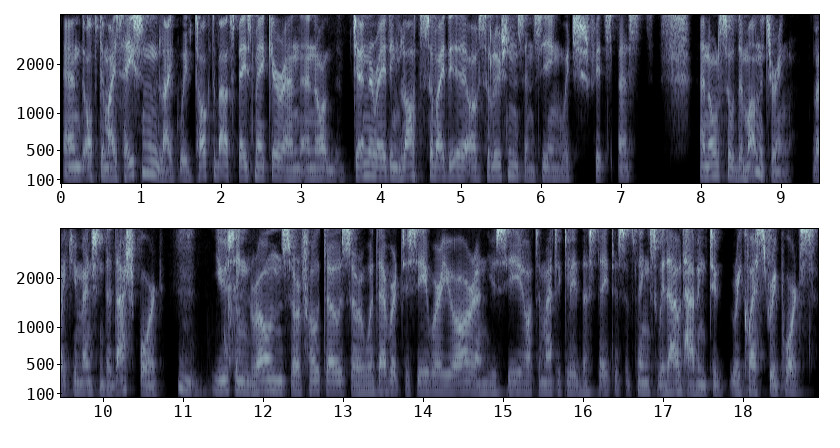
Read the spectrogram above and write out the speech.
and optimization, like we've talked about, SpaceMaker and and all, generating lots of idea of solutions and seeing which fits best, and also the monitoring, like you mentioned, the dashboard, mm. using drones or photos or whatever to see where you are, and you see automatically the status of things without having to request reports.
